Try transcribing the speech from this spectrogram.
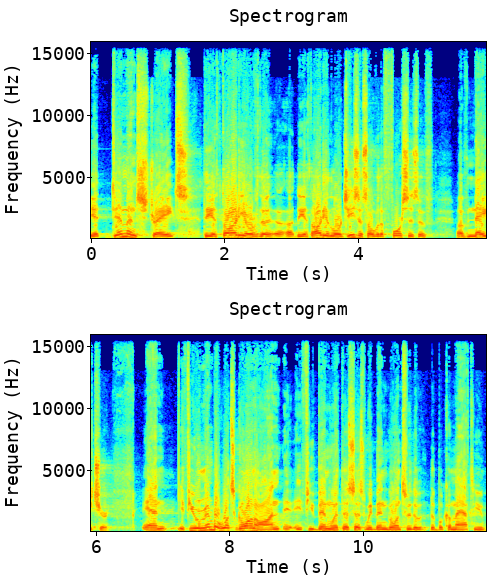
it demonstrates the authority over the, uh, the authority of the Lord Jesus over the forces of, of nature. And if you remember what's going on, if you've been with us as we've been going through the, the book of Matthew,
